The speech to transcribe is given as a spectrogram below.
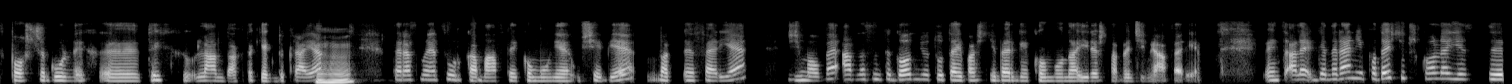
w poszczególnych y, tych landach, tak jakby krajach. Mhm. Teraz moja córka ma w tej komunie u siebie ferie zimowe, a w następnym tygodniu tutaj właśnie Bergen Komuna i reszta będzie miała ferie. Więc, ale generalnie podejście w szkole jest y,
